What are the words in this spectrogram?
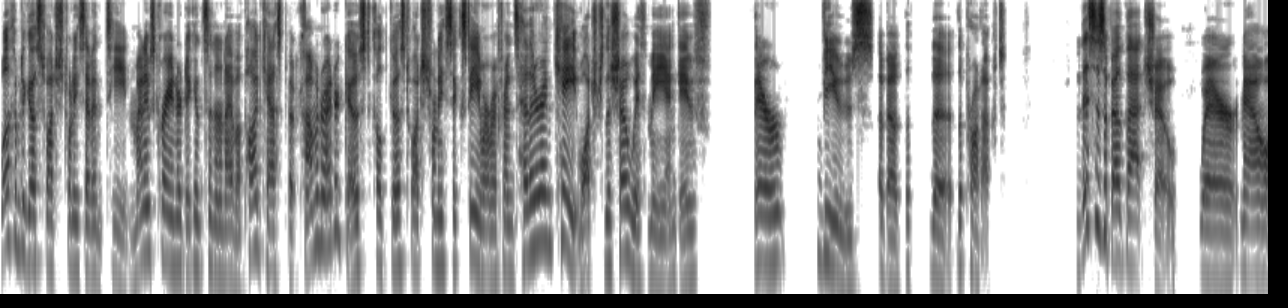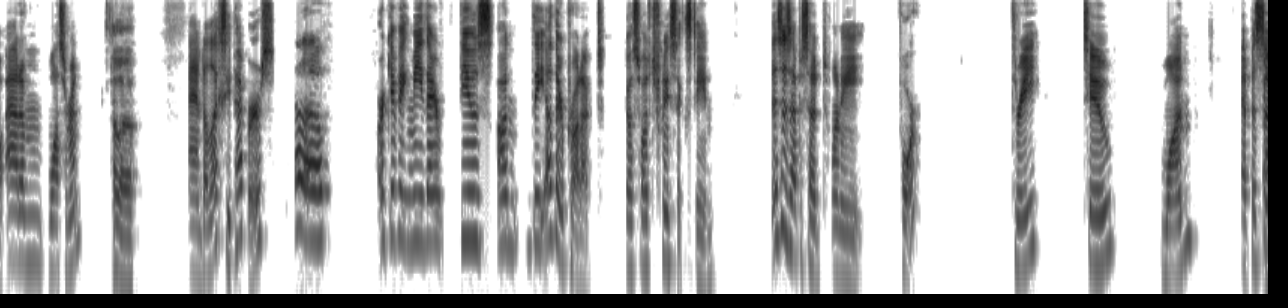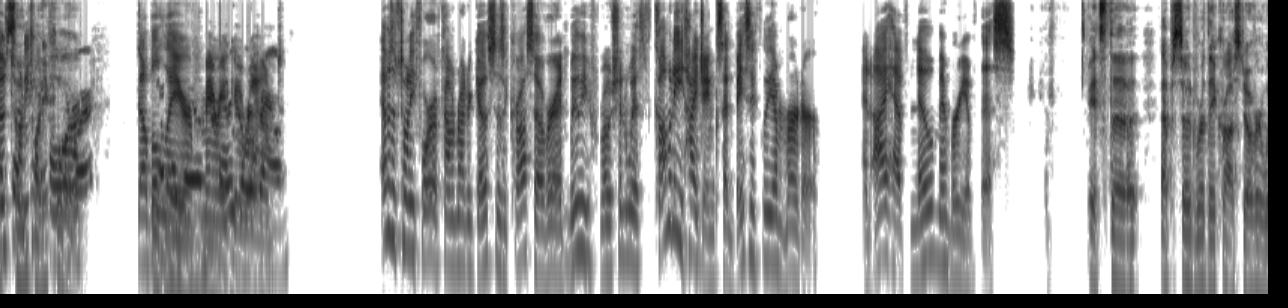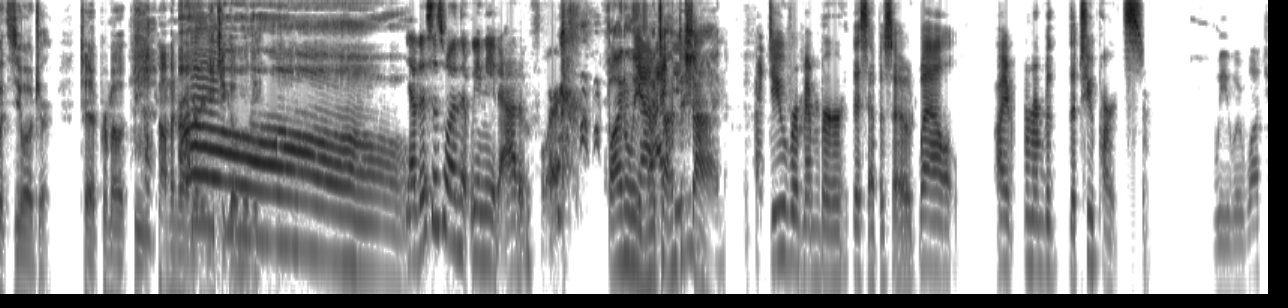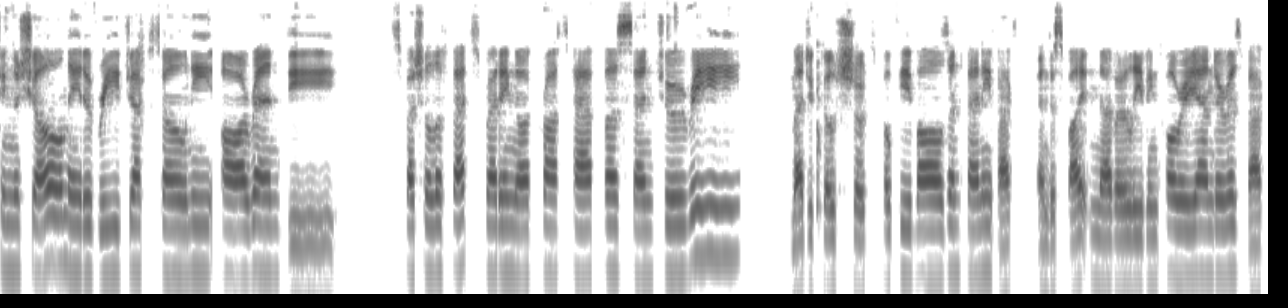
Welcome to Ghostwatch 2017. My name is Coriander Dickinson, and I have a podcast about Kamen Rider Ghost called Ghostwatch 2016, where my friends Heather and Kate watched the show with me and gave their views about the, the, the product. This is about that show, where now Adam Wasserman Hello. and Alexi Peppers Hello. are giving me their views on the other product, Ghostwatch 2016. This is episode 24? Three, two, one. Episode, Episode 24, 24. Double Layer Merry-Go-Round. Episode 24 of Kamen Rider Ghost is a crossover and movie promotion with comedy hijinks and basically a murder. And I have no memory of this. It's the episode where they crossed over with Zyuohger to promote the Kamen Rider Ichigo movie. Oh! Yeah, this is one that we need Adam for. Finally, Yeah, my I time to shine. I do remember this episode. Well, I remember the two parts. We were watching a show made of reject Sony R&D. Special effects spreading across half a century. Magic ghost shirts, pokeballs, and fanny packs. And despite never leaving Coriander is back,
